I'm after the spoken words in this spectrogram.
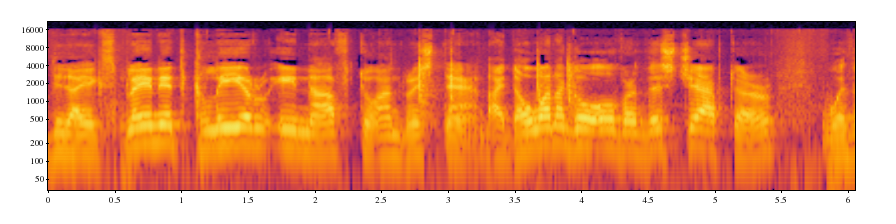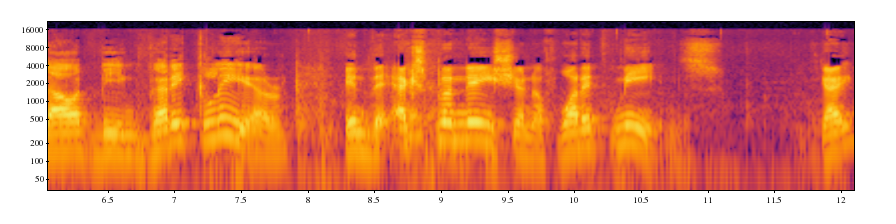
Did I explain it clear enough to understand? I don't want to go over this chapter without being very clear in the explanation of what it means. Okay?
